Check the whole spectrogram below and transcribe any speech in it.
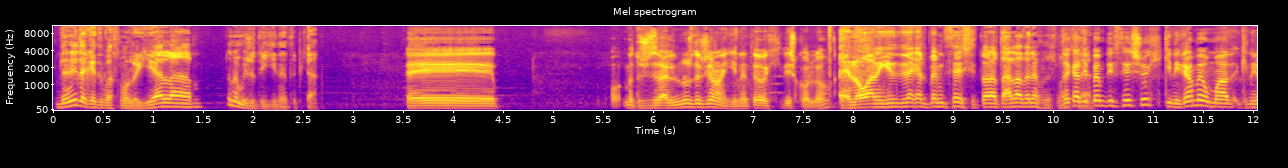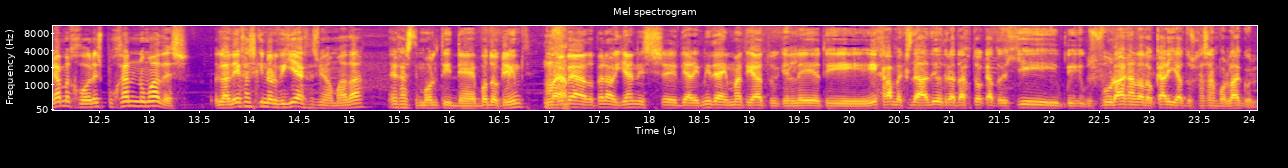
δεν είδα και τη βαθμολογία, αλλά δεν νομίζω ότι γίνεται πια. Ε, με τους Ισραηλινούς δεν ξέρω αν γίνεται, όχι, δύσκολο. Ενώ αν γίνεται τη 15η θέση, τώρα τα άλλα δεν έχουν σημασία. 15η θέση, όχι, κυνηγάμε, ομάδες, κυνηγάμε χώρες που χάνουν ομάδες. Δηλαδή, έχασε και η Νορβηγία χθες μια ομάδα. Έχασε τη Μόλ την ε, Μπόντο Κλίμπτ. Βέβαια, εδώ πέρα ο Γιάννης ε, διαρριγνεί τα ημάτια του και λέει ότι είχαμε 62-38 κατοχή, σφουράγαν τα δοκάρια τους, χάσαν πολλά γκολ.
